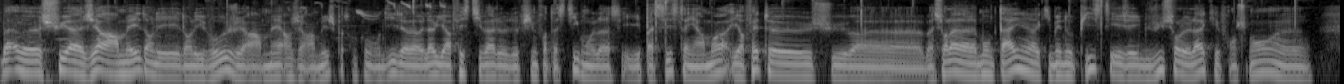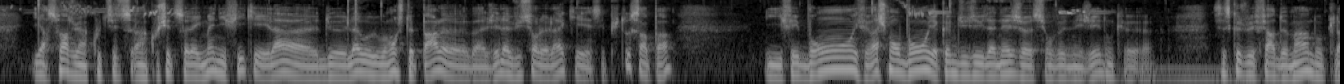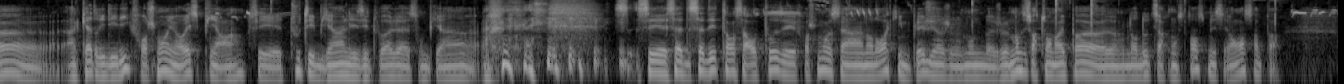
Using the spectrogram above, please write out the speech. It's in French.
Bah, euh, je suis à Gérardmer dans les, dans les Vosges, Gérardmer, Gérardmer, je sais pas trop comment on dit, là, où il y a un festival de films fantastiques, il est passé, c'était il y a un mois, et en fait euh, je suis euh, bah, sur la, montagne qui mène aux pistes, et j'ai une vue sur le lac, et franchement, hier soir j'ai eu un, coucher de, soleil magnifique, et là, de, là où, au moment où je te parle, bah, j'ai la vue sur le lac, et c'est plutôt sympa. Il fait bon, il fait vachement bon, il y a quand même du, de la neige si on veut neiger, donc... C'est ce que je vais faire demain. Donc là, euh, un cadre idyllique, franchement, et on respire. Hein. C'est tout est bien, les étoiles elles sont bien. c'est ça, ça, détend, ça repose et franchement, c'est un endroit qui me plaît bien. Je me demande, bah, je me demande si je retournerai pas euh, dans d'autres circonstances, mais c'est vraiment sympa.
